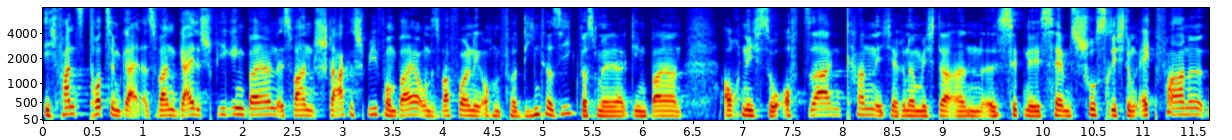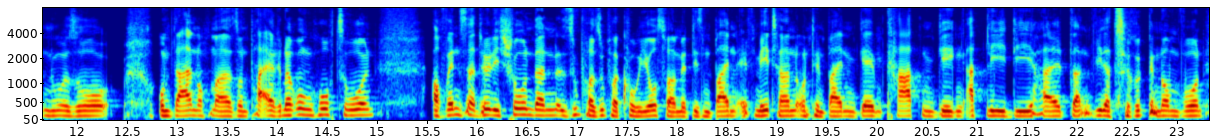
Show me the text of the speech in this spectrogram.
ich fand es trotzdem geil. Es war ein geiles Spiel gegen Bayern. Es war ein starkes Spiel von Bayern und es war vor allen Dingen auch ein verdienter Sieg, was man ja gegen Bayern auch nicht so oft sagen kann. Ich erinnere mich da an äh, Sidney Sams Schuss Richtung Eckfahne, nur so, um da noch mal so ein paar Erinnerungen hochzuholen. Auch wenn es natürlich schon dann super, super kurios war mit diesen beiden Elfmetern und den beiden gelben Karten gegen Atli, die halt dann wieder zurückgenommen wurden.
